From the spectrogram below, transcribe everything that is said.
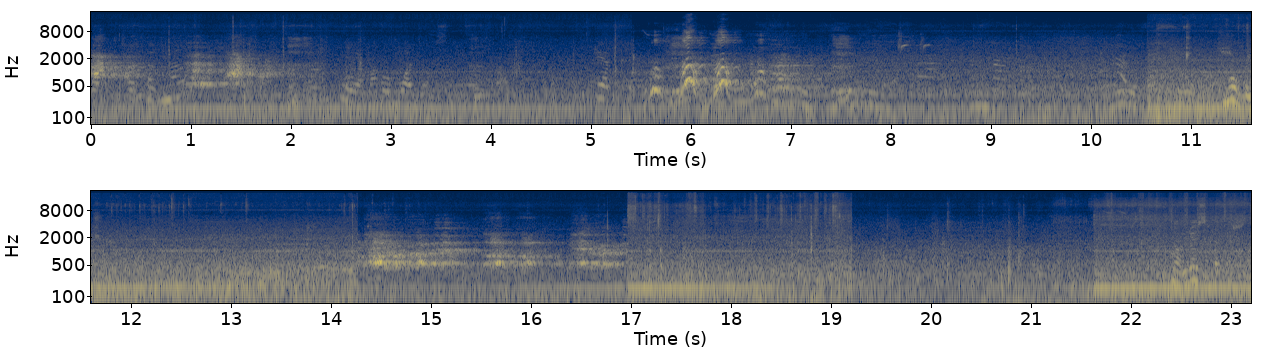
Я могу модуль с ним Мухочка. Ну, Люська зашла.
